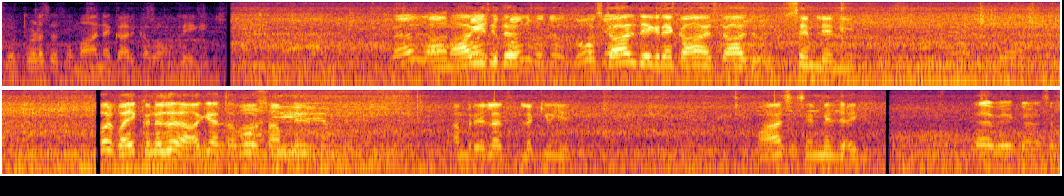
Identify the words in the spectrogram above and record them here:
और थोड़ा सा सामान है घर का वहाँ लेंगे। हम आगे से इधर स्टॉल देख रहे हैं कहाँ है स्टॉल जो सिम लेनी है। और बाइक को नज़र आ गया था वो सामने अम्ब्रेला लगी हुई है। वहाँ से सिम मिल जाएगी। सिम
